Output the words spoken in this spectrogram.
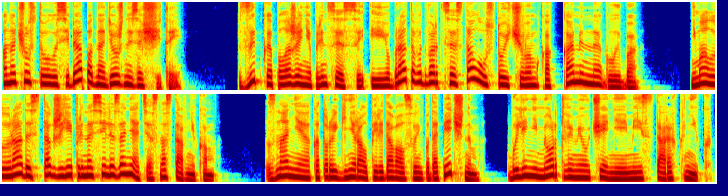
она чувствовала себя под надежной защитой. Зыбкое положение принцессы и ее брата во дворце стало устойчивым, как каменная глыба. Немалую радость также ей приносили занятия с наставником. Знания, которые генерал передавал своим подопечным, были не мертвыми учениями из старых книг,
